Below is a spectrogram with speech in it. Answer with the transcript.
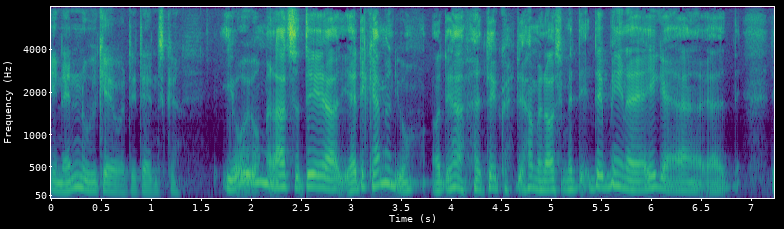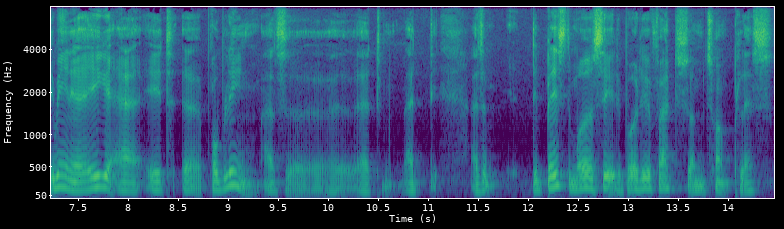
en anden udgave af det danske. Jo, jo, men altså, det er, ja, det kan man jo, og det har, det, det har man også, men det, det, mener jeg ikke er, det mener jeg ikke er et uh, problem. Altså, at, at, altså, det bedste måde at se det på, det er faktisk som en tom plads.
